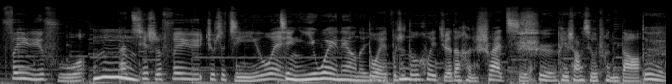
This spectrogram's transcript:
飞鱼服，嗯，但其实飞鱼就是锦衣卫，锦衣卫那样的，对，不是都会觉得很帅气，是。配上绣春刀，对，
